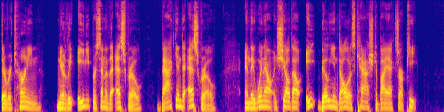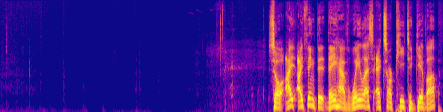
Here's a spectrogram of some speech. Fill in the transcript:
They're returning nearly 80% of the escrow back into escrow, and they went out and shelled out $8 billion cash to buy XRP. So I, I think that they have way less XRP to give up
